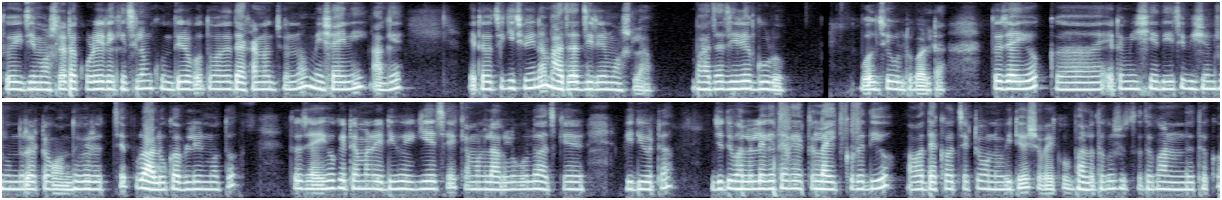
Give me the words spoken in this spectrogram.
তো এই যে মশলাটা করে রেখেছিলাম খুন্তির ওপর তোমাদের দেখানোর জন্য, মেশাইনি আগে। এটা হচ্ছে কিছুই না, ভাজা জিরের মশলা, ভাজা জিরে গুঁড়ো। বলছি উল্টোপাল্টা তো যাই হোক এটা মিশিয়ে দিয়েছি, ভীষণ সুন্দর একটা গন্ধ বেরোচ্ছে, পুরো আলু কাবলির মতো। তো যাই হোক, এটা আমার রেডি হয়ে গিয়েছে। কেমন লাগল বলো আজকের ভিডিওটা যদি ভালো লেগে থাকে একটা লাইক করে দিও। আবার দেখা হচ্ছে একটা অন্য ভিডিও। সবাই খুব ভালো থেকো, সুস্থ থেকো, আনন্দে থেকো।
